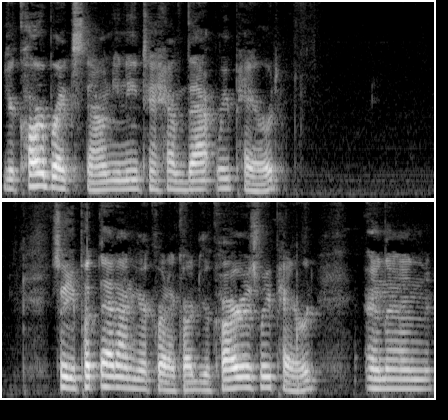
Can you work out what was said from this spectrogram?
your car breaks down. You need to have that repaired. So you put that on your credit card. Your car is repaired, and then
